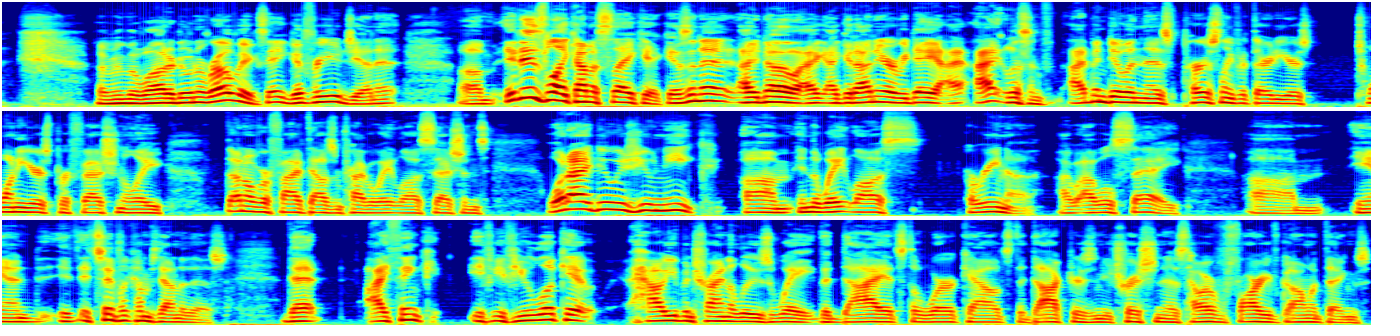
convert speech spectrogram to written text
I'm in the water doing aerobics. Hey, good for you, Janet. Um, it is like I'm a psychic, isn't it? I know. I, I get on here every day. I, I listen. I've been doing this personally for 30 years, 20 years professionally. Done over 5,000 private weight loss sessions. What I do is unique um, in the weight loss arena. I, I will say, um, and it, it simply comes down to this: that I think if if you look at how you've been trying to lose weight, the diets, the workouts, the doctors and nutritionists, however far you've gone with things,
